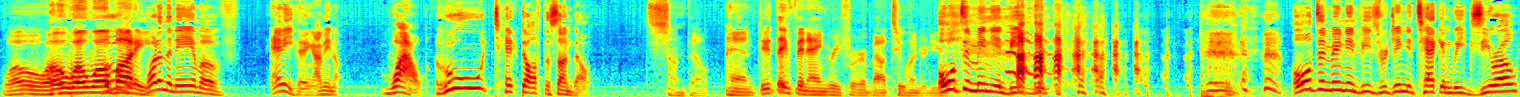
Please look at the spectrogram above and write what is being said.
whoa, whoa, whoa, whoa, who- buddy. What in the name of anything? I mean, wow. Who ticked off the Sun Belt? Sunbelt, man, dude, they've been angry for about two hundred years. Old Dominion beat Old Dominion beats Virginia Tech in week zero.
